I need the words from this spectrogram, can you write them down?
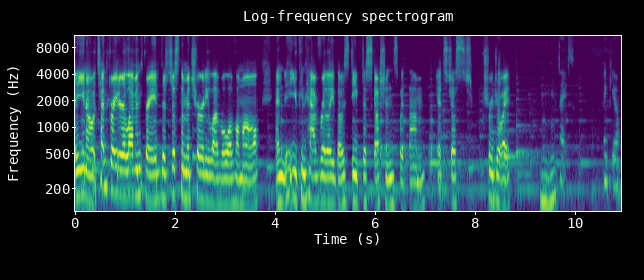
you know 10th grade or 11th grade there's just the maturity level of them all. And you can have really those deep discussions with them. It's just true joy. Mm-hmm. nice. Thank you.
